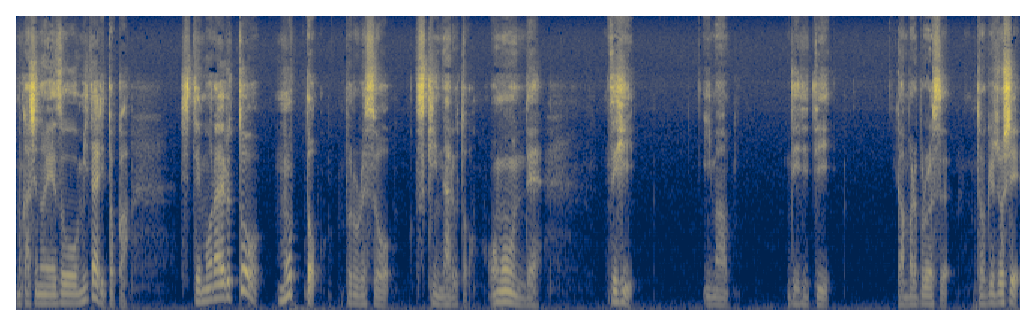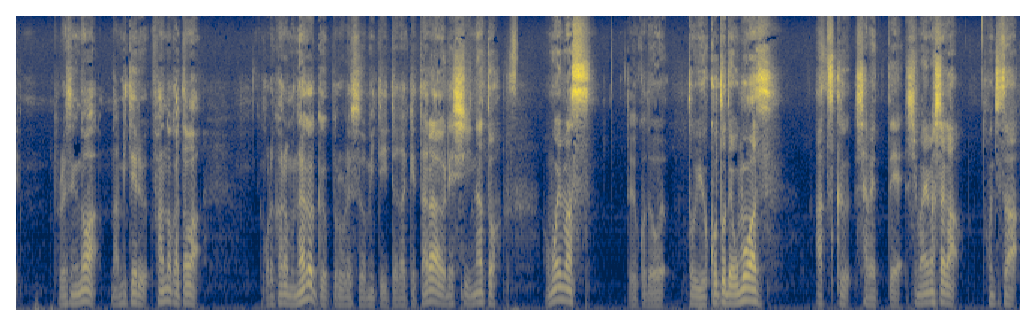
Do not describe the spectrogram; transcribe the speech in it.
昔の映像を見たりとかしてもらえると、もっとプロレスを好きになると思うんで、ぜひ、今、DDT、頑張るプロレス、東京女子、プロレスリングのは、まあ、見てるファンの方は、これからも長くプロレスを見ていただけたら嬉しいなと思います。ということで、ということで思わず、熱く喋ってしまいましたが、本日は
